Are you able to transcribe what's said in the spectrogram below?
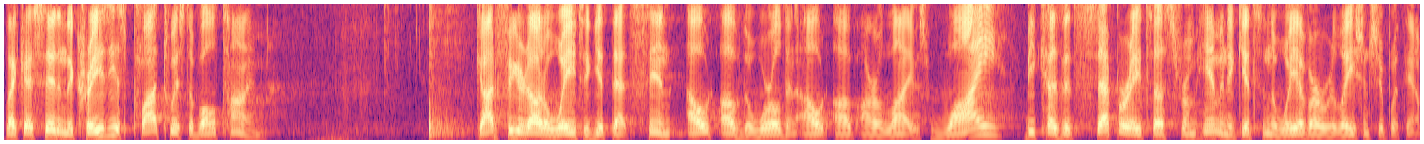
Like I said, in the craziest plot twist of all time, God figured out a way to get that sin out of the world and out of our lives. Why? because it separates us from Him and it gets in the way of our relationship with Him.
